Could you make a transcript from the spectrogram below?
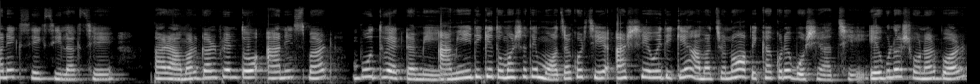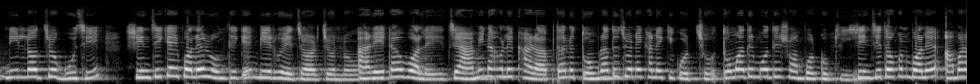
অনেক সেক্সি লাগছে। আর আমার গার্লফ্রেন্ড তো আনস্মার্ট বুদ্ধ একটা মেয়ে। আমি এদিকে তোমার সাথে মজা করছি আর সে ওইদিকে আমার জন্য অপেক্ষা করে বসে আছে। এগুলো শোনার পর নির্লজ্জ গুচি সিনজিকেই বলে রুম থেকে বের হয়ে যাওয়ার জন্য। আর এটাও বলে যে, আমি না হলে খারাপ। তাহলে তোমরা দুজন এখানে কি করছ? তোমাদের মধ্যে সম্পর্ক কি? সিনজি তখন বলে, আমার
